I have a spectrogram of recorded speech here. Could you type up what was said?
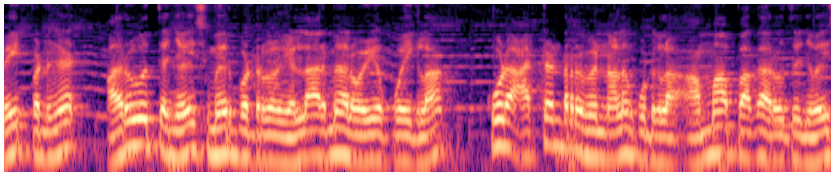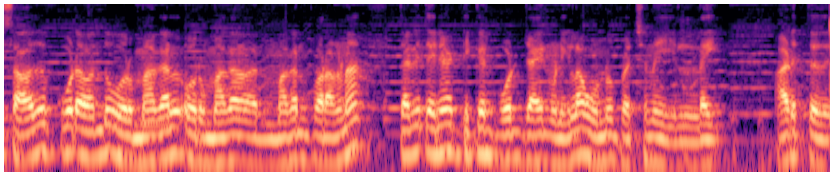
வெயிட் பண்ணுங்கள் அறுபத்தஞ்சு வயசு மேற்பட்டவர்கள் எல்லாருமே அதில் வழியாக போய்க்கலாம். கூட அட்டண்டர் வேணாலும் கூட்டுக்கலாம். அம்மா அப்பாவுக்கு அறுபத்தஞ்சு வயசாவது கூட வந்து ஒரு மகள் ஒரு மக மகன் போகிறாங்கன்னா தனித்தனியாக டிக்கெட் போட்டு ஜாயின் பண்ணிக்கலாம். ஒன்றும் பிரச்சனை இல்லை. அடுத்தது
